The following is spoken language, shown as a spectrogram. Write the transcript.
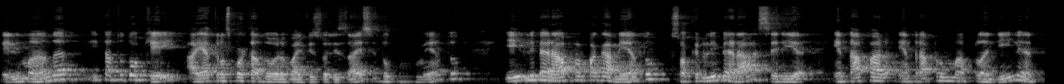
ele manda e tá tudo ok. Aí a transportadora vai visualizar esse documento e liberar para pagamento. Só que liberar seria entrar para entrar para uma planilha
